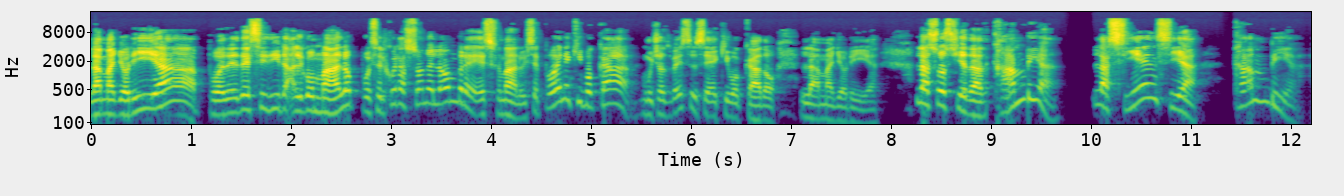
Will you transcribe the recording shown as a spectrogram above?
La mayoría puede decidir algo malo, pues el corazón del hombre es malo y se pueden equivocar. Muchas veces se ha equivocado la mayoría. La sociedad cambia, la ciencia cambia.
